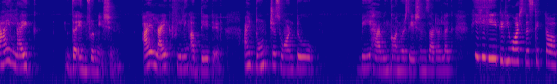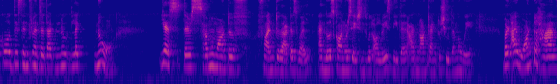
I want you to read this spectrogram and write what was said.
I like the information. I like feeling updated. I don't just want to be having conversations that are like, hee hee hee, did you watch this TikTok? Oh, this influencer that no like no. Yes, there's some amount of fun to that as well. And those conversations will always be there. I'm not trying to shoo them away. But I want to have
